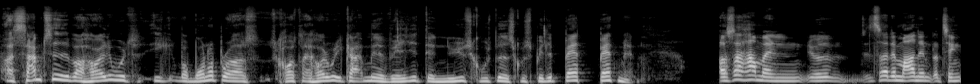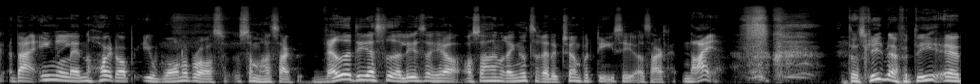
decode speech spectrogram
Og samtidig var Hollywood, var Warner Bros. Hollywood i gang med at vælge den nye skuespiller, der skulle spille Bat- Batman. Og så har man jo, så er det meget nemt at tænke, at der er en eller anden højt op i Warner Bros., som har sagt, hvad er det, jeg sidder og læser her? Og så har han ringet til redaktøren på DC og sagt, nej. Der skete i hvert fald det, at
